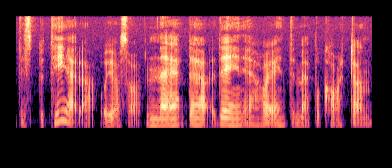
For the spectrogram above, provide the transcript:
disputera? Och jag sa nej, det, det har jag inte med på kartan.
